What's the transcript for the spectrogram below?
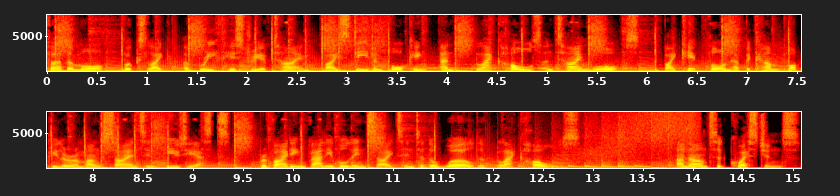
Furthermore, books like A Brief History of Time by Stephen Hawking and Black Holes and Time Warps by Kip Thorne have become popular among science enthusiasts, providing valuable insights into the world of black holes. Unanswered questions.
